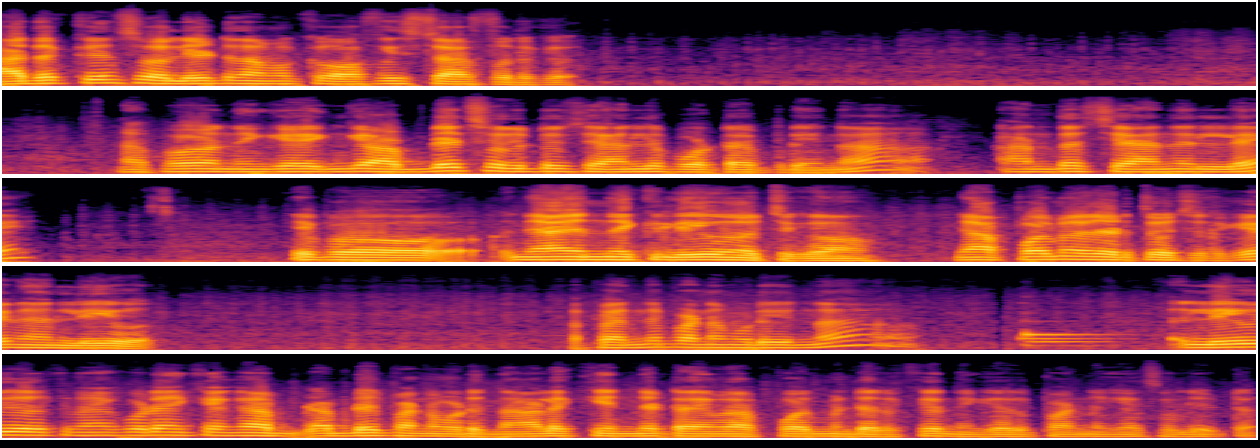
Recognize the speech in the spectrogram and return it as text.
அதுக்குன்னு சொல்லிட்டு நமக்கு ஆஃபீஸ் ஸ்டாஃப் இருக்குது அப்போ நீங்கள் இங்கே அப்டேட் சொல்லிட்டு சேனல் போட்டேன் அப்படின்னா அந்த சேனலில் இப்போ நான் இன்னைக்கு லீவுன்னு வச்சுக்கோ. நான் அப்பாயின்மெண்ட் எடுத்து வச்சுருக்கேன் நான் லீவு அப்போ என்ன பண்ண முடியும்னா லீவில் இருக்குன்னா கூட எனக்கு அங்கே அப்டேட் பண்ண முடியும். நாளைக்கு இந்த டைம் அப்பாயின்மெண்ட் இருக்குது நீங்கள் அது பண்ணுங்க சொல்லிட்டு.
